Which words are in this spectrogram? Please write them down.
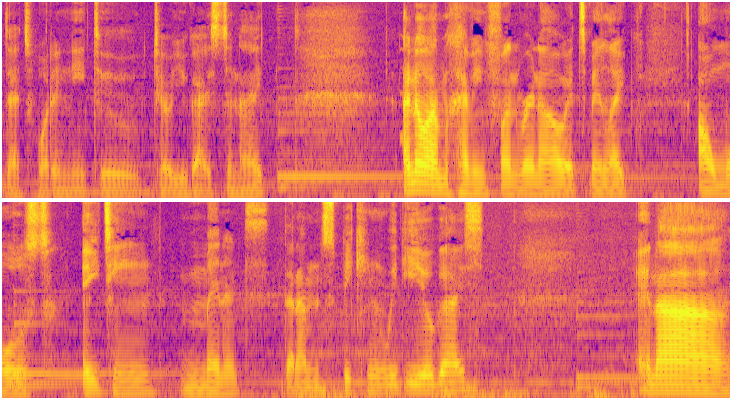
That's what I need to tell you guys tonight. I know I'm having fun right now. It's been like almost 18 minutes that I'm speaking with you guys. And uh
